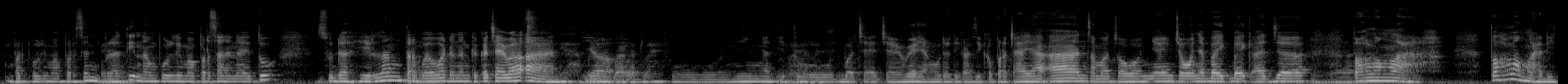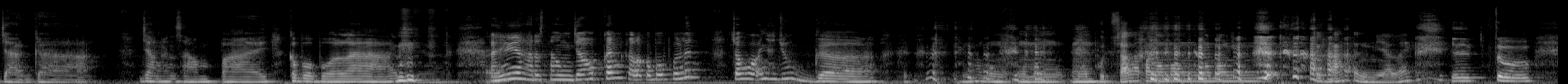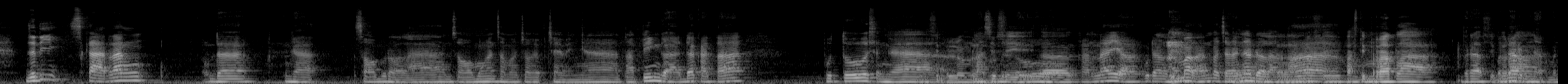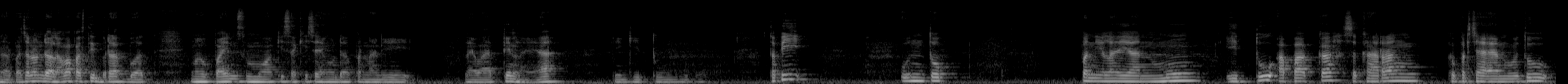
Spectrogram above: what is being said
45 persen Iya. berarti 65 persennya itu sudah hilang terbawa dengan kekecewaan Ya, benar banget lah. ingat itu sih? buat cewek-cewek yang udah dikasih kepercayaan sama cowoknya yang cowoknya baik-baik aja Iya. tolonglah tolonglah dijaga jangan sampai kebobolan. Iya. ini yang harus tanggung jawab kan kalau kebobolan? Cowoknya juga. Ngomong ngomong ngomong futsal apa ngomong ngomongin curhatan ya lah itu. Jadi sekarang udah nggak seobrolan seomongan sama cowok ceweknya. Tapi nggak ada kata putus enggak Masih belum lah, masih masih, belum. eh, karena ya udah lama kan pacarannya Ya, udah lama. sih. pasti berat lah berat Pasti benar benar benar. Pacaran udah lama pasti berat buat ngelupain semua kisah-kisah yang udah pernah dilewatin lah ya. Kayak gitu. Tapi untuk penilaianmu itu apakah sekarang kepercayaanmu itu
